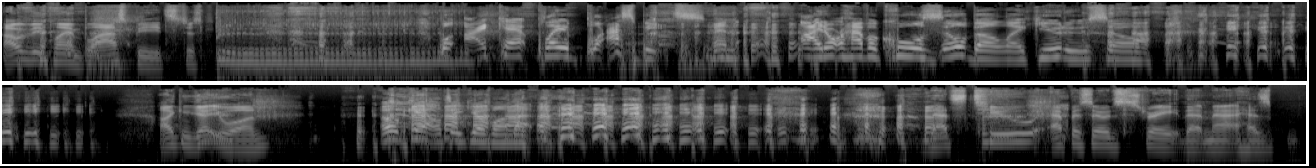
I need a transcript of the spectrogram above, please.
I would be playing blast beats, just Well, I can't play blast beats, and I don't have a cool zill bell like you do. So, I can get you one. Okay, I'll take you up on that. That's two episodes straight that Matt has Shamelessly.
